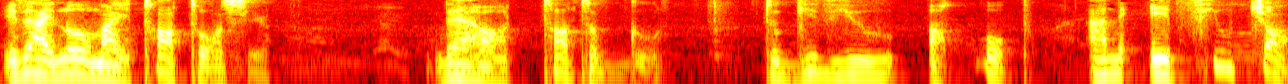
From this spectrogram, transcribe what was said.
He said, I know my thought towards you. They are thoughts of good to give you a hope and a future.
